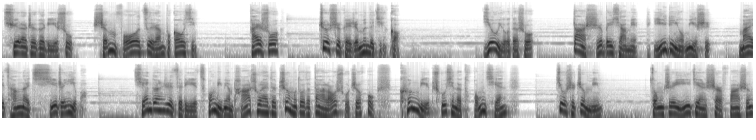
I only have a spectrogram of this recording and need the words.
缺了这个礼数，神佛自然不高兴。还说这是给人们的警告。又有的说，大石碑下面一定有密室，埋藏了奇珍异宝。前段日子里从里面爬出来的这么多的大老鼠之后，坑里出现的铜钱，就是证明。总之，一件事发生，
